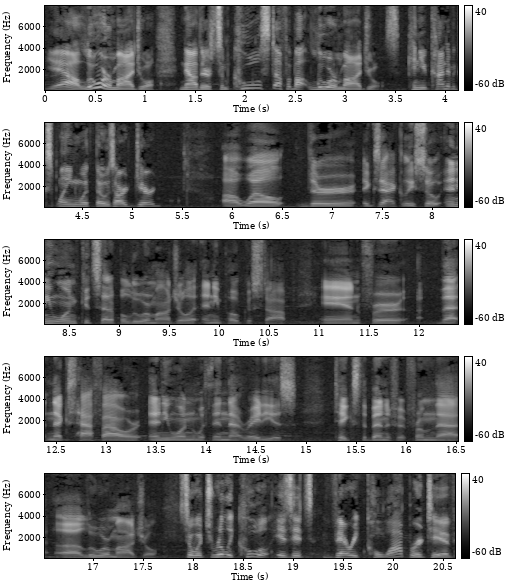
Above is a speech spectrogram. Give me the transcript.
yeah, lure module. Now, there's some cool stuff about lure modules. Can you kind of explain what those are, Jared? Uh, well, they're exactly so anyone could set up a lure module at any Pokestop, and for that next half hour, anyone within that radius takes the benefit from that uh, lure module. So, what's really cool is it's very cooperative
